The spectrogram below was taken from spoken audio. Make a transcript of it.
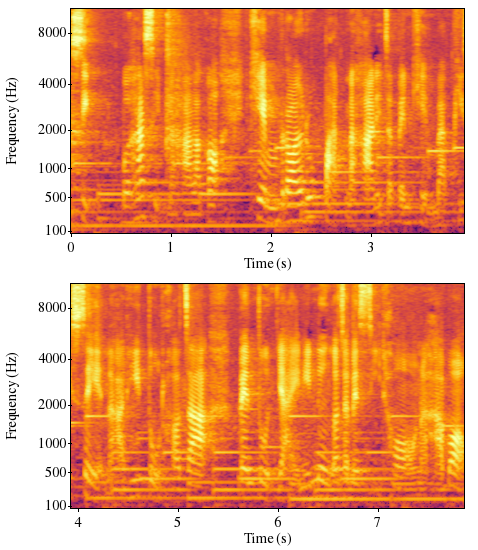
50เบอร์ 50 นะคะ แล้วก็เข็มร้อยลูกปัดนะคะ นี่จะเป็นเข็มแบบพิเศษนะคะ ที่ตูดเขาจะเป็นตูดใหญ่นิดนึงก็จะเป็นสีทองนะคะ บอก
